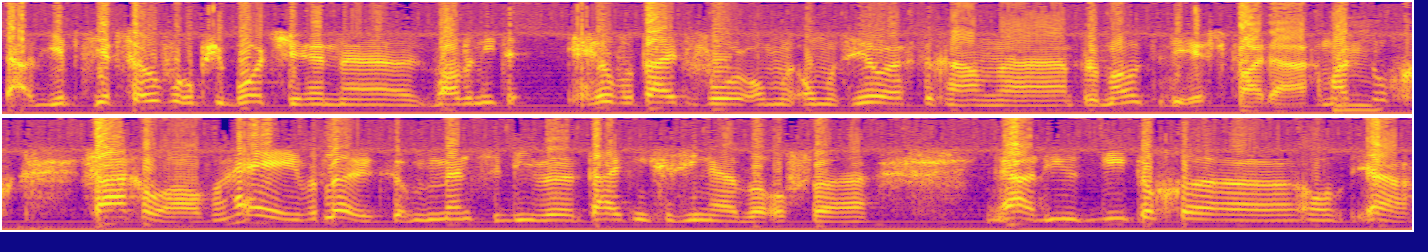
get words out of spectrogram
ja, je hebt, je hebt zoveel op je bordje en we hadden niet heel veel tijd ervoor om, om het heel erg te gaan uh, promoten de eerste paar dagen. Maar toch zagen we al van, hé, hey, wat leuk. Mensen die we een tijd niet gezien hebben of uh, ja, die, die toch uh, al, ja,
